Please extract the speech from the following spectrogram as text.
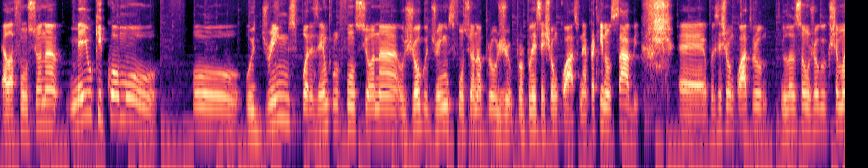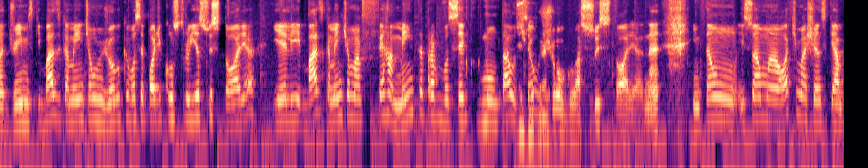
Ela funciona meio que como o, o Dreams, por exemplo, funciona. O jogo Dreams funciona pro, pro PlayStation 4, né? Para quem não sabe, é, o PlayStation 4 lançou um jogo que chama Dreams, que basicamente é um jogo que você pode construir a sua história e ele basicamente é uma ferramenta para você montar o seu jogo, a sua história, né? Então, isso é uma ótima chance que a,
